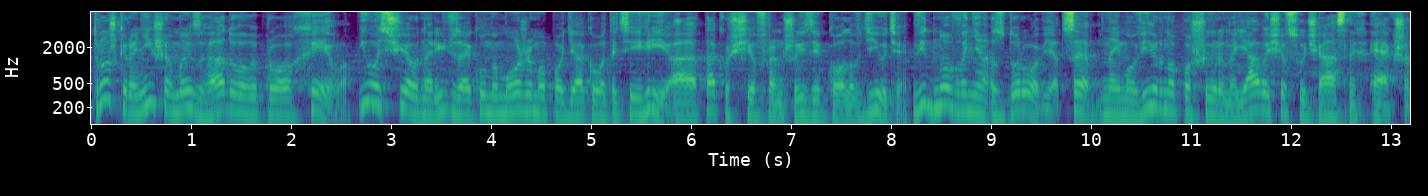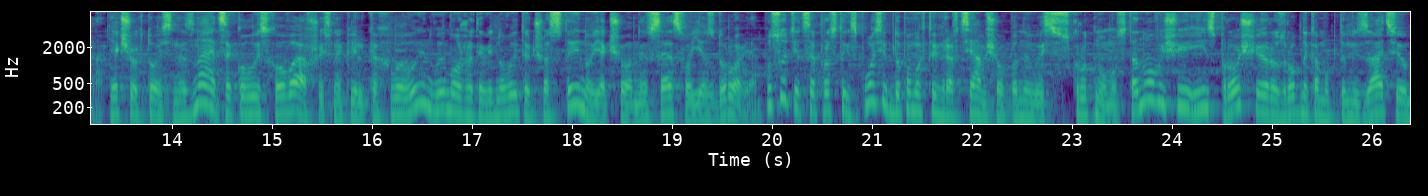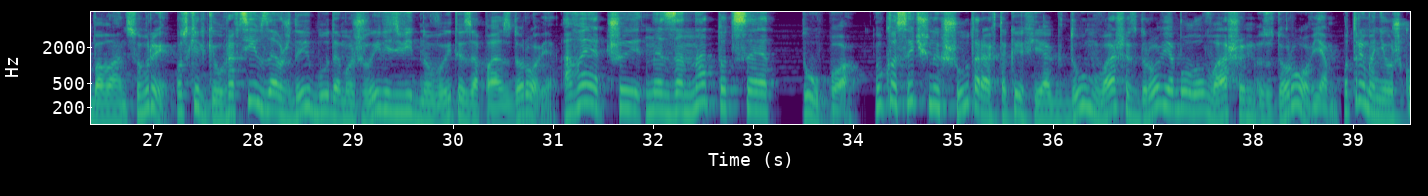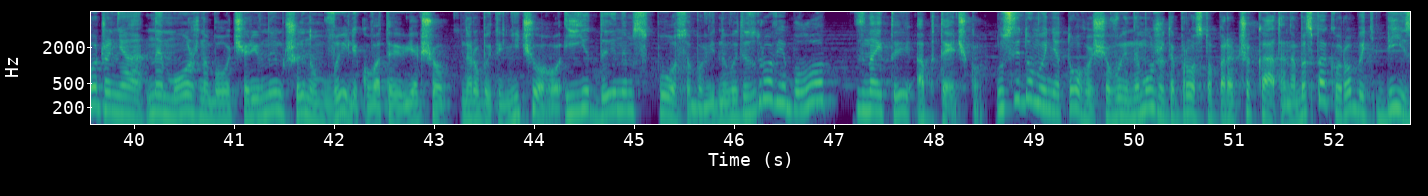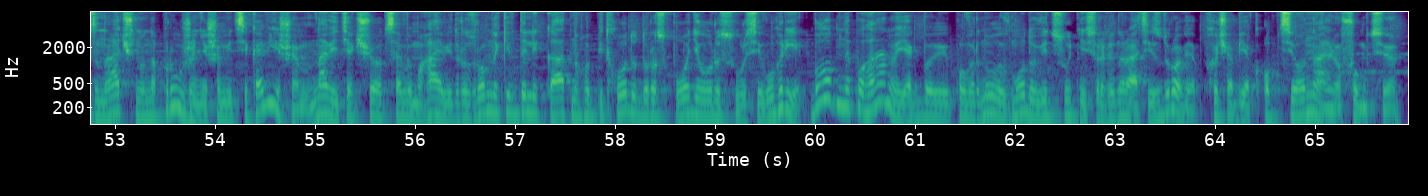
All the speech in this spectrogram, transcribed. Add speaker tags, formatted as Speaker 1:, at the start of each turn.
Speaker 1: Трошки раніше ми згадували про Halo. І ось ще одна річ, за яку ми можемо подякувати цій грі, а також ще франшизі Call of Duty. Відновлення здоров'я це неймовірно поширене явище в сучасних екшенах. Якщо хтось не знає, це коли сховавшись на кілька хвилин, ви можете відновити частину, якщо не все своє здоров'я. По суті, це простий спосіб допомогти гравцям, що опинились в скрутному становищі, і спрощує розробникам оптимізацію балансу гри, оскільки у гравців завжди буде можливість відновити запас здоров'я. Але чи не занадто це Тупо у класичних шутерах, таких як Doom, ваше здоров'я було вашим здоров'ям. Отримані ушкодження не можна було чарівним чином вилікувати, якщо не робити нічого. І єдиним способом відновити здоров'я було знайти аптечку. Усвідомлення того, що ви не можете просто перечекати на безпеку, робить бій значно напруженішим і цікавішим, навіть якщо це вимагає від розробників делікатного підходу до розподілу ресурсів у грі. Було б непогано, якби повернули в моду відсутність регенерації здоров'я, хоча б як опціональну функцію.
